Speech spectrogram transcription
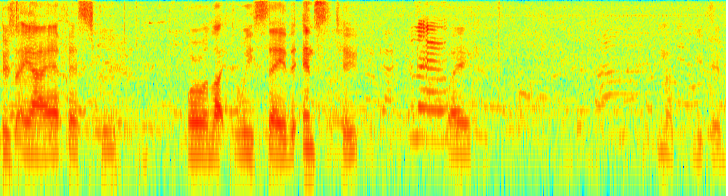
Here's AIFS group, or like we say, the Institute. Hello. Wave. No, YouTube.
